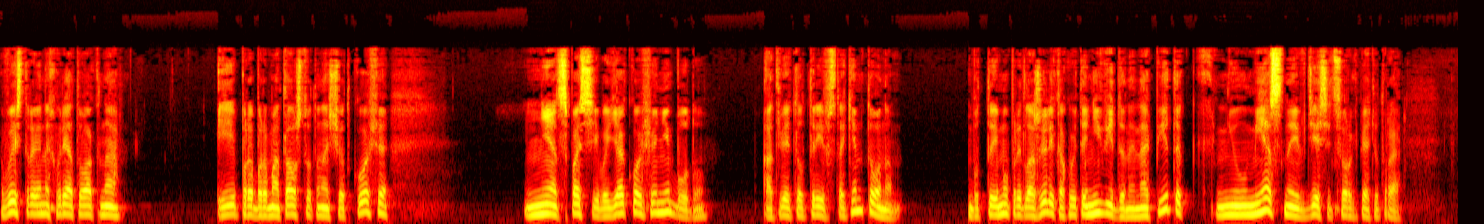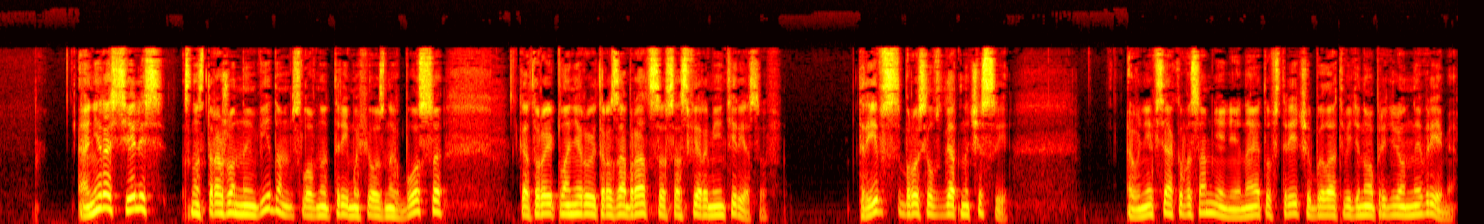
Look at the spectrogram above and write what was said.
выстроенных в ряд у окна, и пробормотал что-то насчет кофе. «Нет, спасибо, я кофе не буду», — ответил Триф с таким тоном, будто ему предложили какой-то невиданный напиток, неуместный в 10.45 утра. Они расселись с настороженным видом, словно три мафиозных босса, которые планируют разобраться со сферами интересов. Тривс бросил взгляд на часы. Вне всякого сомнения, на эту встречу было отведено определенное время.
